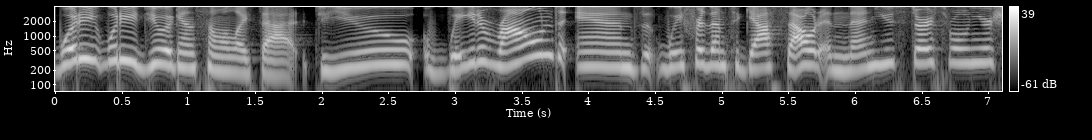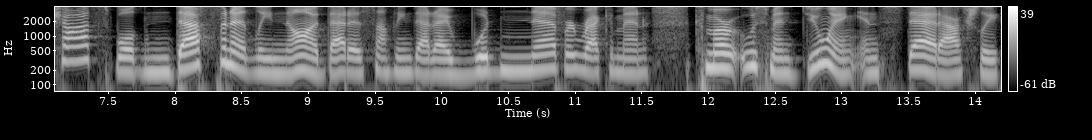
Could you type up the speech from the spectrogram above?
what do you what do you do against someone like that? Do you wait around and wait for them to gas out and then you start throwing your shots? Well, definitely not. That is something that I would never recommend Kamaru Usman doing. Instead, actually,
